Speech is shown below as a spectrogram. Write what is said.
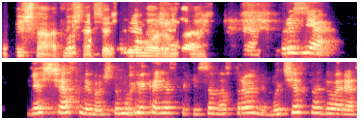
Отлично, отлично. Все, теперь можем, да. да. Друзья, я счастлива, что мы наконец-таки все настроили. Мы, честно говоря,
